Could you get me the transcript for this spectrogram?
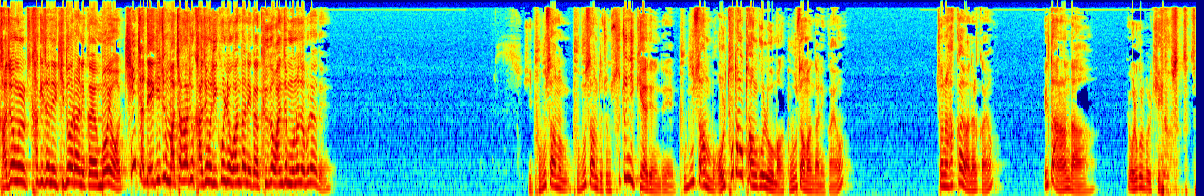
가정을 하기 전에 기도하라니까요. 뭐요? 진짜 내 기준 맞춰가지고 가정을 이끌려고 한다니까 그거 완전 무너져 버려야 돼. 이 부부싸움은, 부부싸움도 좀 수준 있게 해야 되는데, 부부싸움 뭐 얼토당토한 걸로 막 부부싸움 한다니까요? 저는 할까요? 안 할까요? 일단 안 한다. 얼굴 볼 기회가 없어서.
